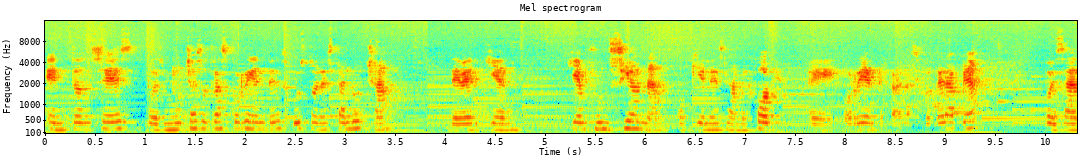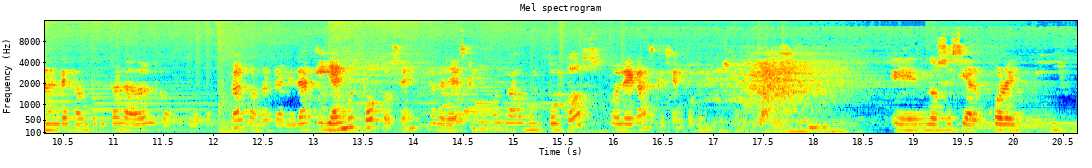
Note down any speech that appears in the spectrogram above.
Entonces, pues muchas otras corrientes, justo en esta lucha de ver quién, quién funciona o quién es la mejor eh, corriente para la psicoterapia, pues han dejado un poquito al lado el cognitivo conductual, cuando en realidad, y hay muy pocos, ¿eh? la verdad es que yo he encontrado muy pocos colegas que sean cognitivos conductuales. Eh, no sé si a lo mejor en mi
